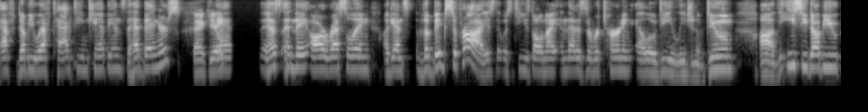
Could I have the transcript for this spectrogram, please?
wwf tag team champions the headbangers. Thank you. and, yes, and they are wrestling against the big surprise that was teased all night, and that is the returning LOD Legion of Doom. Uh, the ECW,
